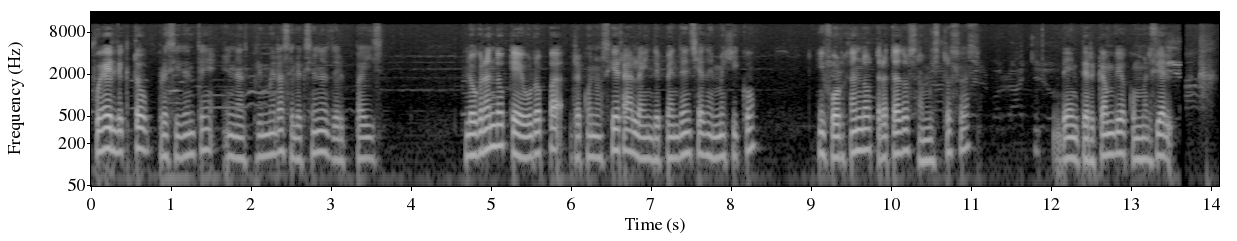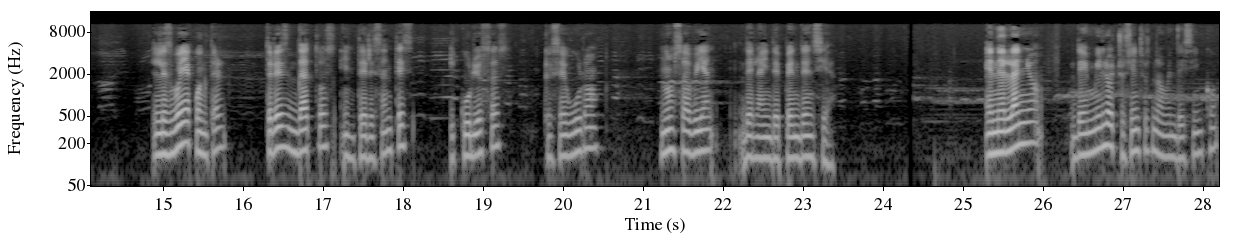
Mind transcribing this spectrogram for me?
fue electo presidente en las primeras elecciones del país, logrando que Europa reconociera la independencia de México y forjando tratados amistosos de intercambio comercial. Les voy a contar tres datos interesantes y curiosos que seguro no sabían de la independencia. En el año de 1895,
